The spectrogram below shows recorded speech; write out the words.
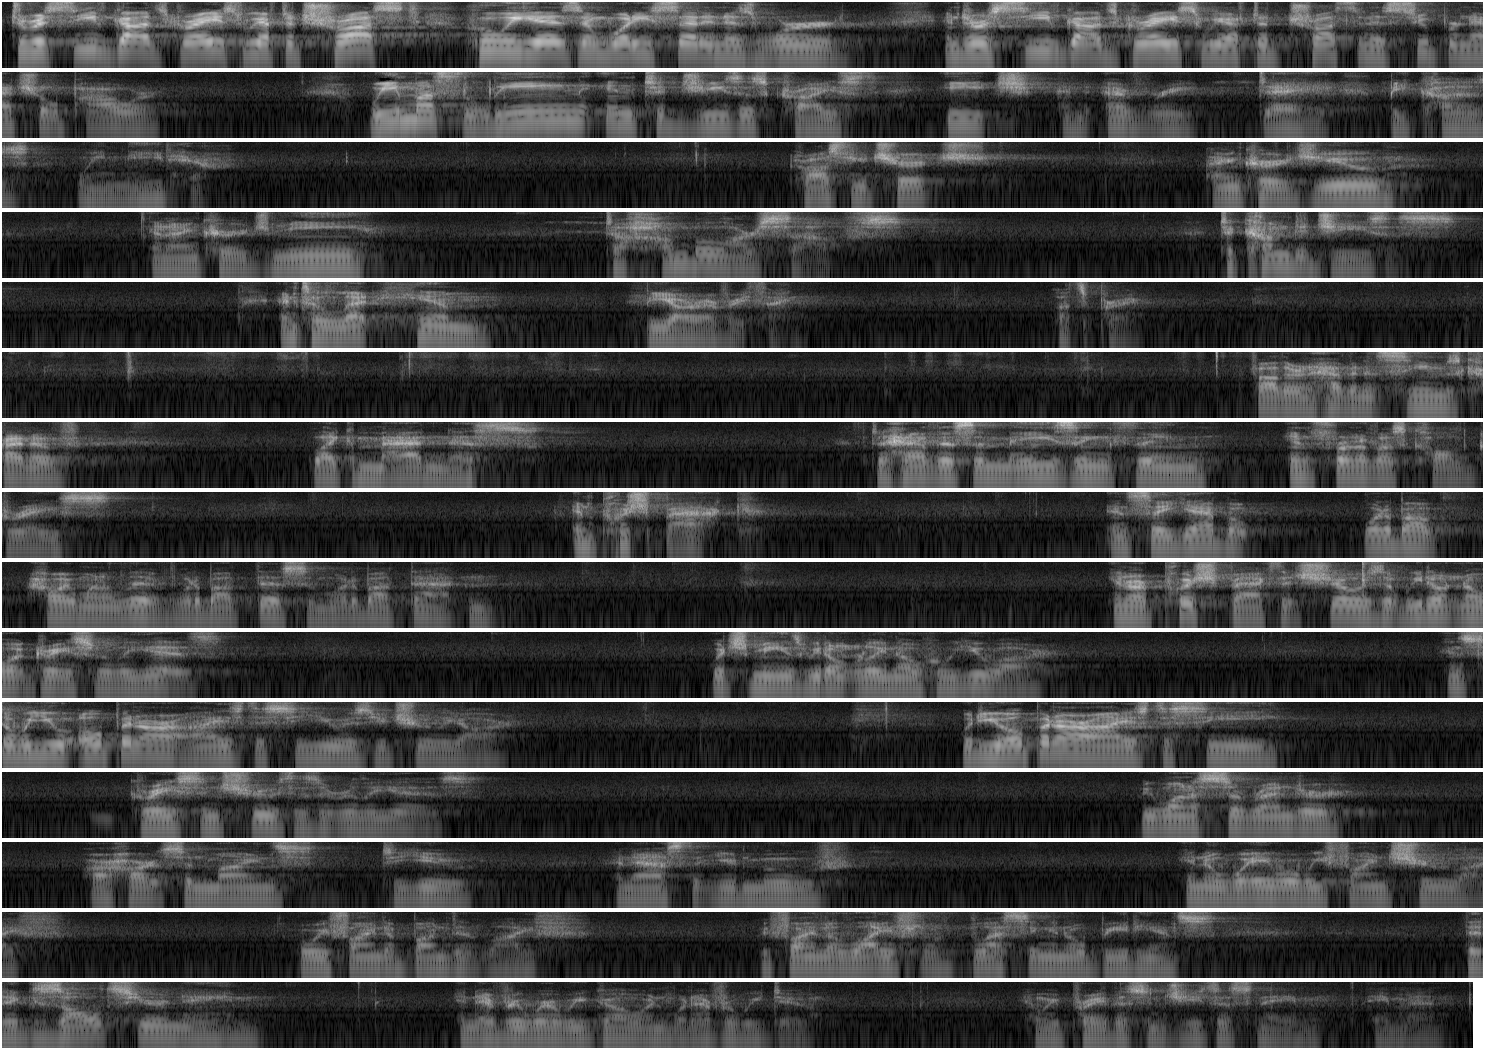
To receive God's grace, we have to trust who He is and what He said in His Word. And to receive God's grace, we have to trust in His supernatural power. We must lean into Jesus Christ each and every day because we need Him. Crossview Church, I encourage you and I encourage me to humble ourselves, to come to Jesus, and to let Him be our everything. Let's pray. Father in heaven, it seems kind of like madness to have this amazing thing in front of us called grace and push back and say, yeah, but what about how I want to live? What about this and what about that? And in our pushbacks, that shows that we don't know what grace really is, which means we don't really know who you are. And so, will you open our eyes to see you as you truly are? Would you open our eyes to see grace and truth as it really is. We want to surrender our hearts and minds to you and ask that you'd move in a way where we find true life, where we find abundant life. We find a life of blessing and obedience that exalts your name in everywhere we go and whatever we do. And we pray this in Jesus' name. Amen.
